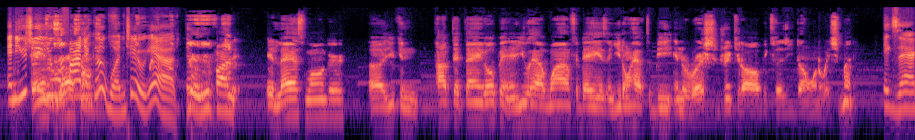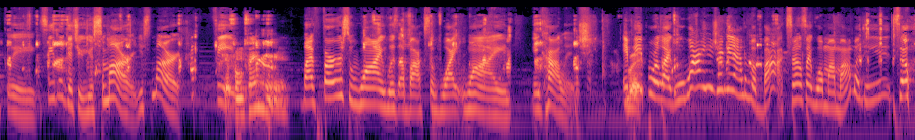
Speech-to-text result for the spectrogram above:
And usually And you will find a good one too. Yeah. Yeah, you find it, it lasts longer. Uh, you can pop that thing open and you have wine for days, and you don't have to be in a rush to drink it all because you don't want to waste your money. Exactly. See, look at you. You're smart. You're smart. See, That's what I'm saying. my first wine was a box of white wine in college. And Right. people were like, well, why are you drinking out of a box? And I was like, well, my mama did. So,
